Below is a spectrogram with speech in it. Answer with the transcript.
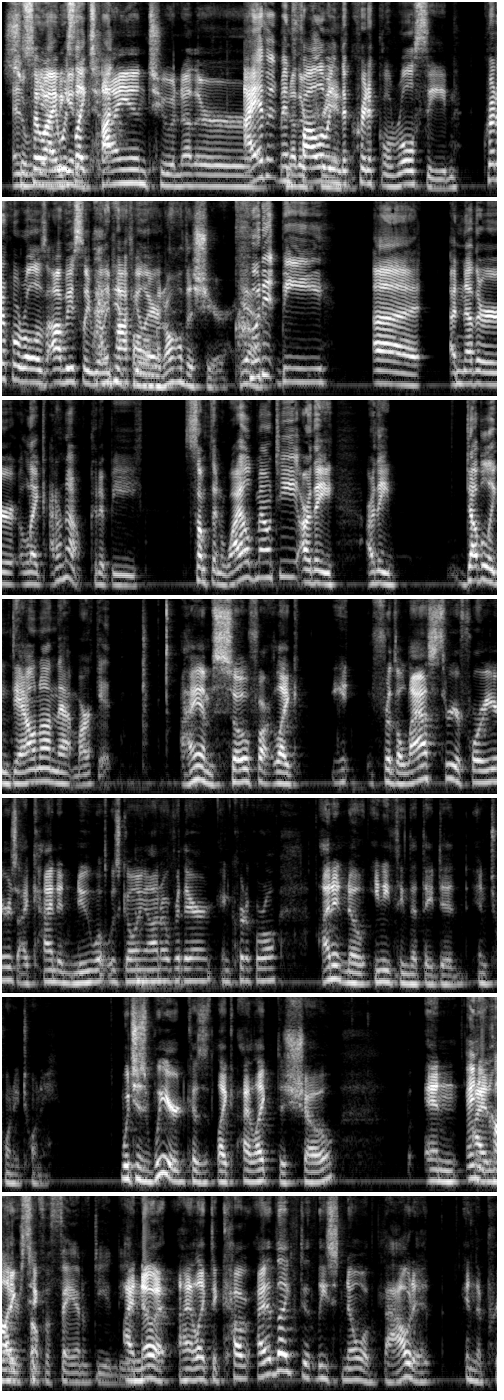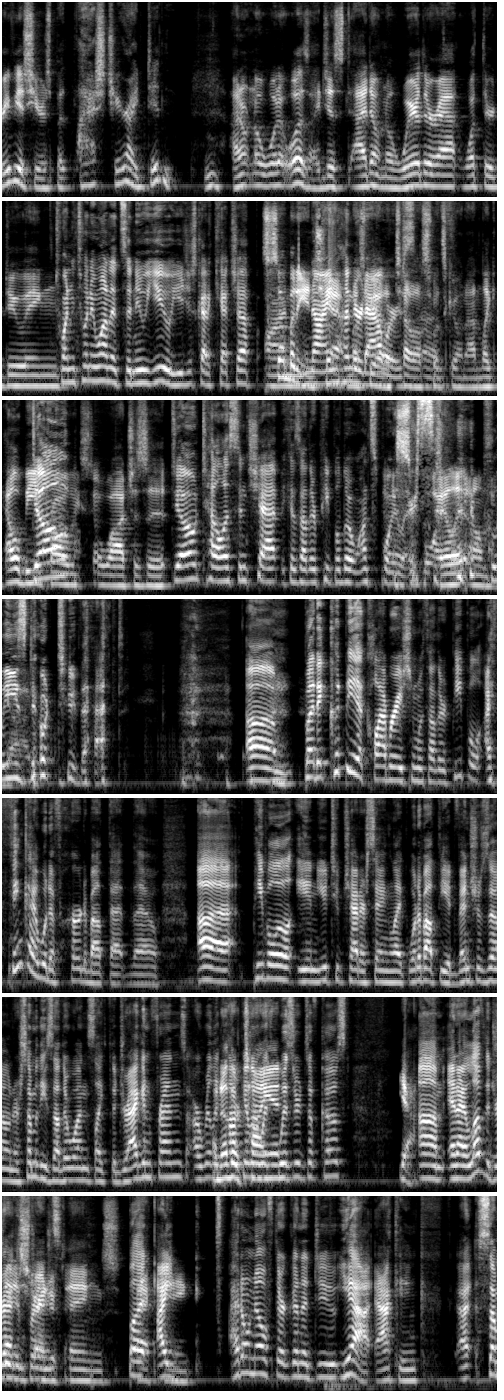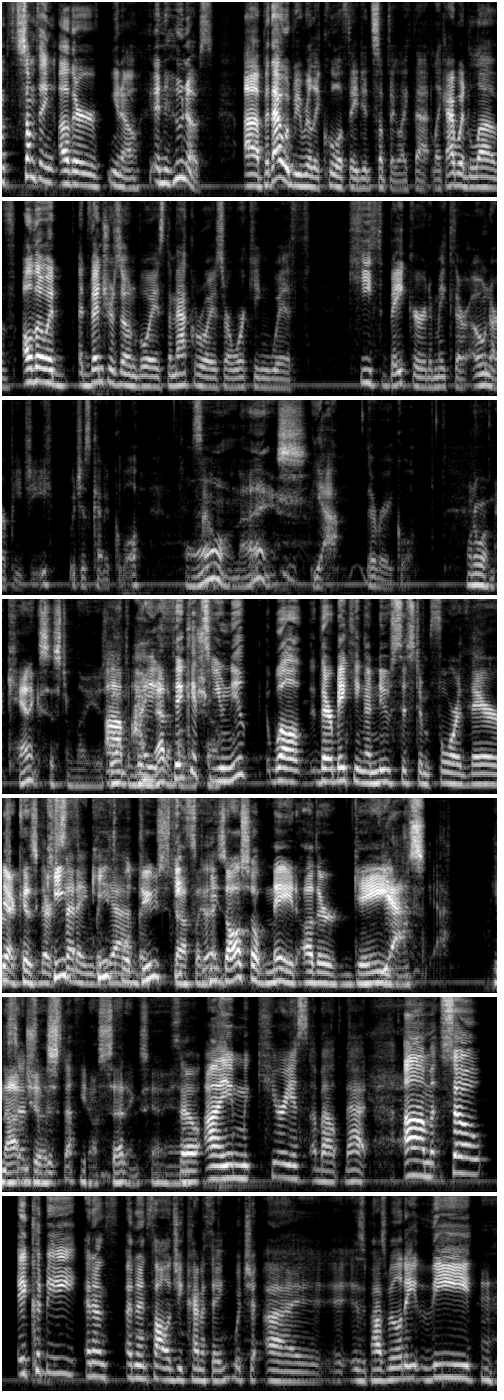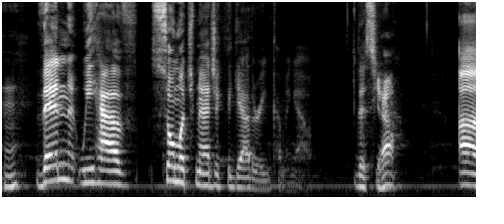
So, and so yeah, I was like, tie-in to another. I haven't been following the. Critical Role scene. Critical Role is obviously really popular. at all this year. Could it be uh, another like I don't know? Could it be something Wild Mounty? Are they are they doubling down on that market? I am so far like for the last three or four years, I kind of knew what was going on over there in Critical Role. I didn't know anything that they did in 2020, which is weird because like I like the show, and, And you I call like yourself to, a fan of D and D. I know it. I like to cover. I'd like to at least know about it in the previous years, but last year I didn't. I don't know what it was. I just I don't know where they're at, what they're doing. 2021. It's a new you. You just got to catch up on Somebody in chat 900 must be able hours. to tell us what's going on. Like LB probably still watches it. Don't tell us in chat because other people don't want spoilers. Spoil it? Oh Please God. don't do that. Um, but it could be a collaboration with other people. I think I would have heard about that though. Uh, people in YouTube chat are saying like, "What about the Adventure Zone or some of these other ones? Like the Dragon Friends are really Another popular with. Wizards of Coast." Yeah, Um, and I love the Dragon Stranger Friends. Things, but I- Inc. I don't know if they're gonna do yeah, Acq Inc. Uh, some something other, you know, and who knows. Uh, but that would be really cool if they did something like that. Like I would love. Although Ad- Adventure Zone boys, the McElroys are working with Keith Baker to make their own RPG, which is kind of cool. Oh, nice. Yeah, they're very cool. I wonder what mechanic system they'll use. We'll Um, to bring that I think it's unique. Well, they're making a new system for their Yeah, because Keith, setting. Keith yeah, will do stuff, Keith's but he's also made other games, yeah, yeah. Not done some good just you know settings. Yeah, yeah. So I'm curious about that. Um, so it could be an an anthology kind of thing, which uh, is a possibility. The Mhm. then we have so much Magic the Gathering coming out this year. yeah,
